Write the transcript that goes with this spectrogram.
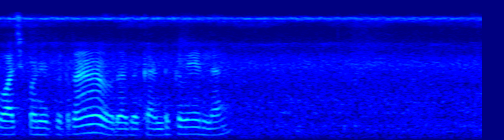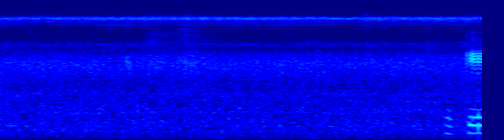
வாட்ச் பண்ணிகிட்ருக்கிறேன் அவர் அதை கண்டுக்கவே இல்லை. ஓகே.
